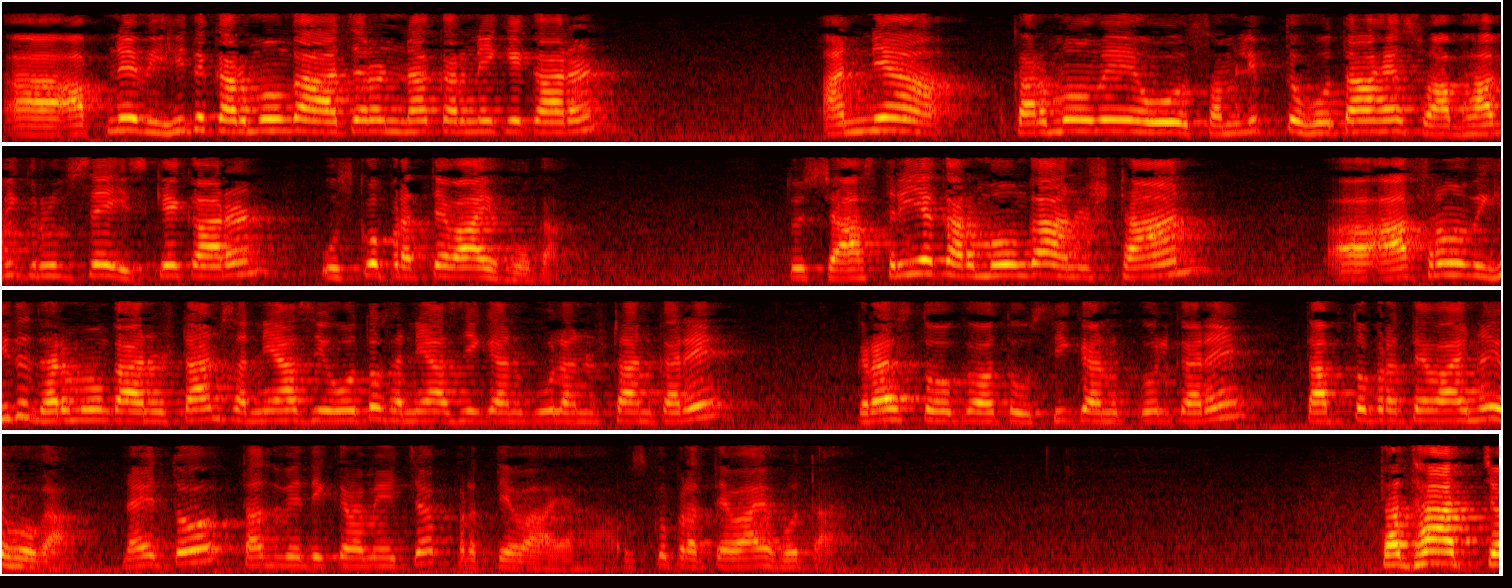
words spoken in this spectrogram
अपने विहित कर्मों का आचरण न करने के कारण अन्य कर्मों में वो संलिप्त होता है, स्वाभाविक रूप से इसके कारण उसको प्रत्यवाय होगा। तो शास्त्रीय कर्मों का अनुष्ठान आश्रम विहित धर्मों का अनुष्ठान, सन्यासी हो तो सन्यासी के अनुकूल अनुष्ठान करें, ग्रस्त हो तो उसी के अनुकूल करें, तब तो प्रत्यवाय नहीं होगा। नहीं तो तद व्यतिक्रमे च प्रत्यवाय। उसको प्रत्यवाय होता है। तथा च,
